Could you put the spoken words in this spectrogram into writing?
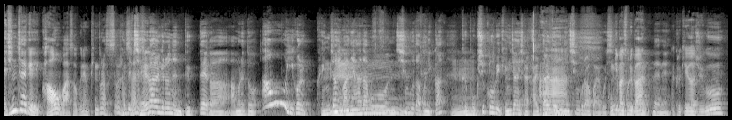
애진작에 과호흡 와서 그냥 핑 돌아서 쓰러졌어요. 근데 제가 알기로는 늑대가 아무래도 아우 이걸 굉장히 음. 많이 하다 본 친구다 보니까 음. 그 복식 호흡이 굉장히 잘 발달되어 아. 있는 친구라고 알고 있어요. 공기반 소리반 네네. 그렇게 해가지고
